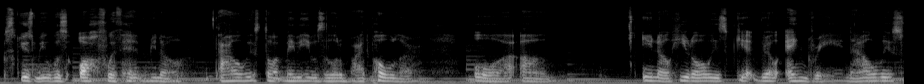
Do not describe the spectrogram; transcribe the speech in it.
excuse me, was off with him. You know, I always thought maybe he was a little bipolar, or um, you know, he'd always get real angry. And I always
